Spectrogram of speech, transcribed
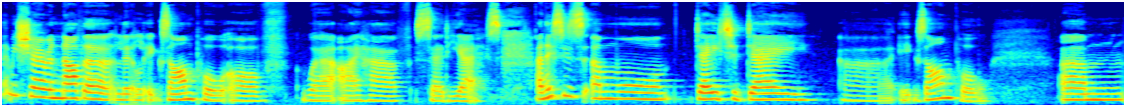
let me share another little example of where I have said yes. And this is a more day to day example um,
